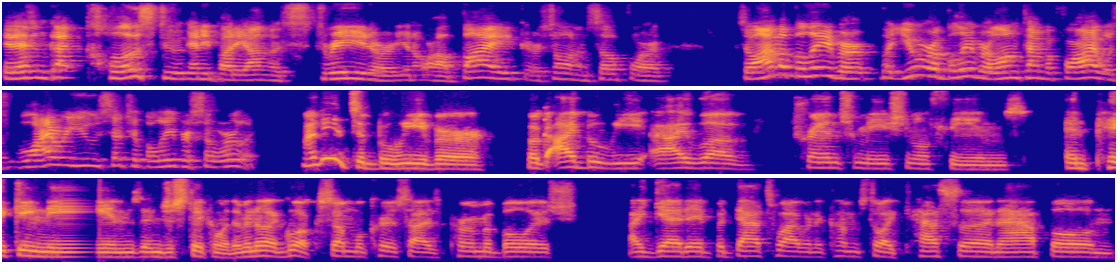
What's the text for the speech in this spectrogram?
It hasn't got close to anybody on the street or you know or a bike or so on and so forth. So I'm a believer, but you were a believer a long time before I was. Why were you such a believer so early? I think it's a believer. Look, I believe I love transformational themes and picking names and just sticking with them. And like, look, some will criticize perma bullish. I get it, but that's why when it comes to like Tesla and Apple and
